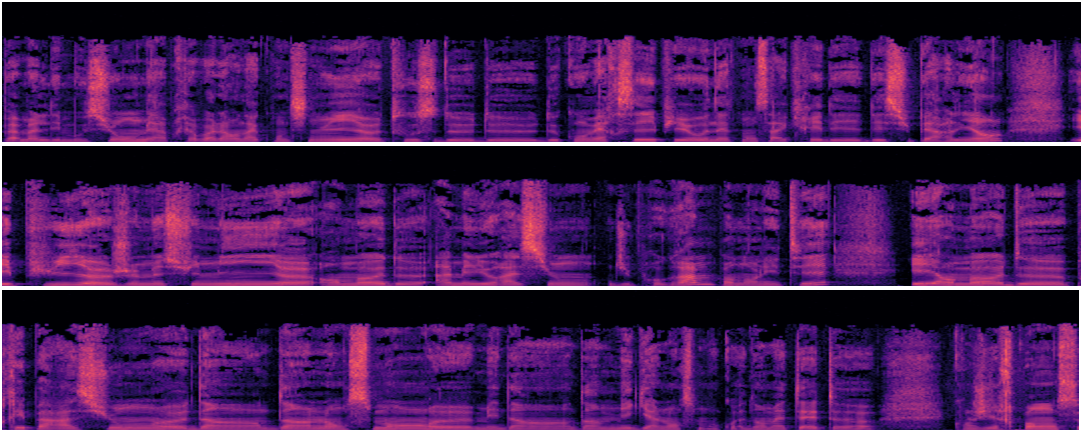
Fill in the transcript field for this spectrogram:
pas mal d'émotions, mais après voilà, on a continué tous de, converser, et puis honnêtement, ça a créé des, super liens. Et puis, je me suis mis en mode amélioration du programme pendant l'été, et en mode euh, préparation euh, d'un lancement, euh, mais d'un méga lancement quoi. Dans ma tête, quand j'y repense,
